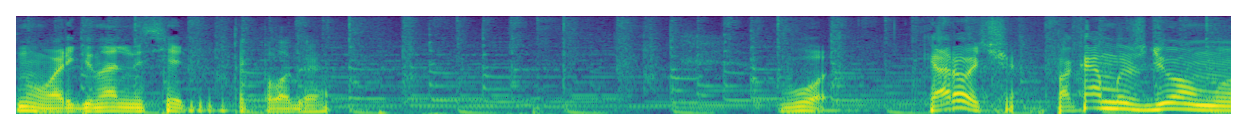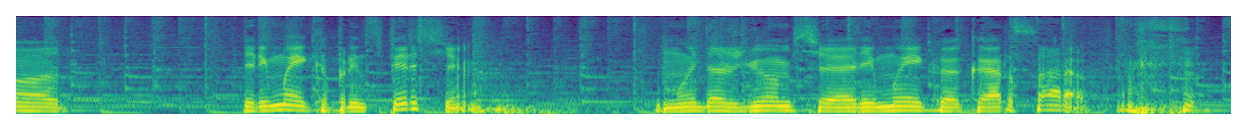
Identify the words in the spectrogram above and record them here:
ну, оригинальной серии, я так полагаю. Вот. Короче, пока мы ждем э, ремейка «Принц Персии», мы дождемся ремейка «Корсаров».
